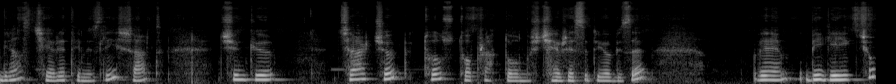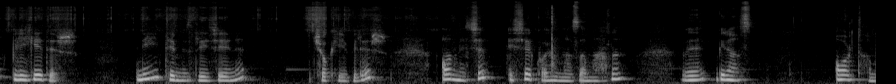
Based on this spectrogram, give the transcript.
biraz çevre temizliği şart. Çünkü çer çöp, toz, toprak dolmuş çevresi diyor bize. Ve bir geyik çok bilgedir. Neyi temizleyeceğini çok iyi bilir. Onun için işe koyulma zamanı ve biraz ortam,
